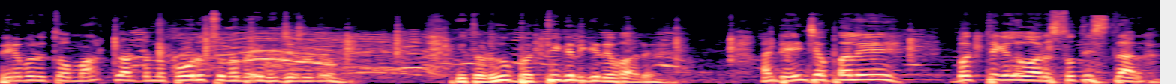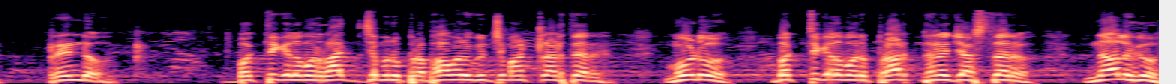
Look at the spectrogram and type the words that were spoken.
దేవునితో మాట్లాడుతున్న కోరుచున్న దైవజనుడు. ఇతడు భక్తి కలిగిన వాడు. అంటే ఏం చెప్పాలి? భక్తి గలవారు స్తుతిస్తారు. రెండు భక్తి గలవారు రాజ్యమును ప్రభావం గురించి మాట్లాడతారు. మూడు భక్తి గలవారు ప్రార్థన చేస్తారు. నాలుగు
